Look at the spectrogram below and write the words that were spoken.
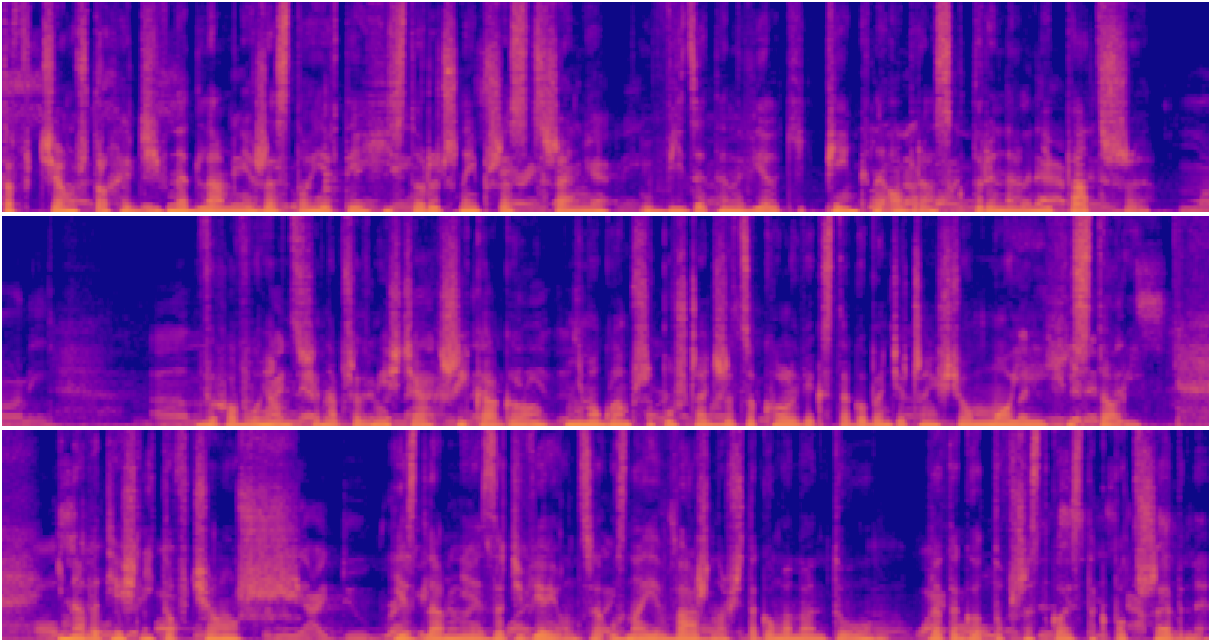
To wciąż trochę dziwne dla mnie, że stoję w tej historycznej przestrzeni, widzę ten wielki, piękny obraz, który na mnie patrzy. Wychowując się na przedmieściach Chicago, nie mogłam przypuszczać, że cokolwiek z tego będzie częścią mojej historii. I nawet jeśli to wciąż jest dla mnie zadziwiające, uznaję ważność tego momentu, dlatego to wszystko jest tak potrzebne.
